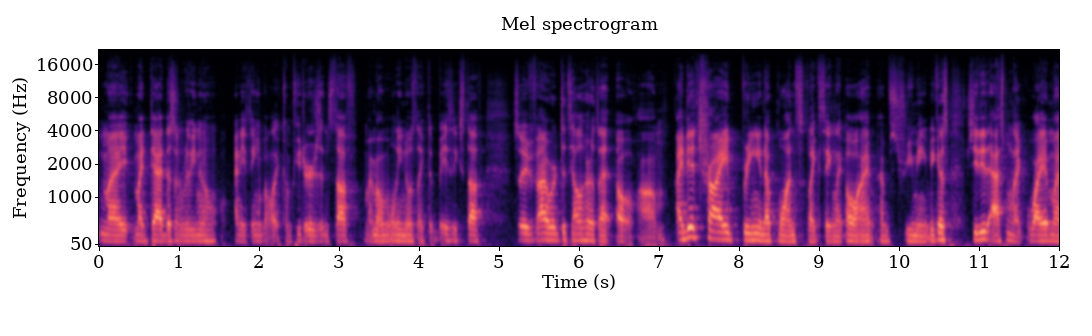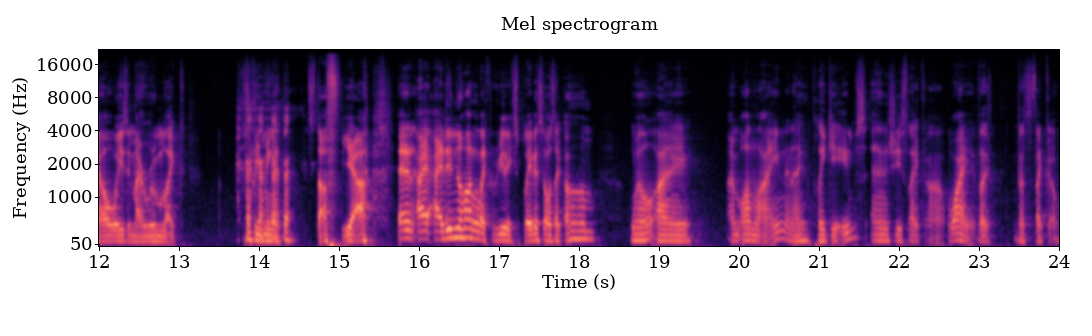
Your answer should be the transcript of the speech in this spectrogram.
my my dad doesn't really know anything about like computers and stuff. My mom only knows like the basic stuff. So if i were to tell her that oh um i did try bringing it up once like saying like oh i'm, I'm streaming because she did ask me like why am i always in my room like screaming at stuff. Yeah, and I I didn't know how to like really explain it, so I was like, um, well, I I'm online and I play games, and she's like, uh, why? Like that's like a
